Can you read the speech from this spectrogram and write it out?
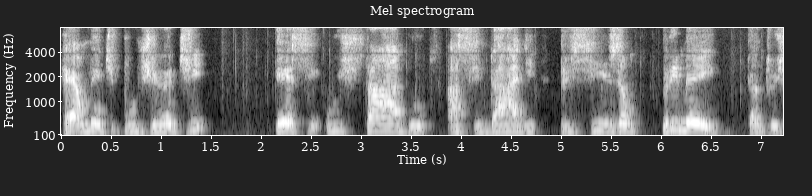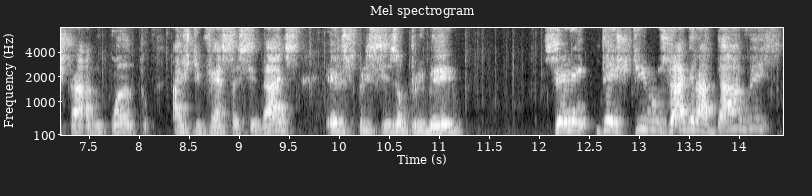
realmente pujante, esse o Estado, a cidade precisam primeiro, tanto o Estado quanto as diversas cidades, eles precisam primeiro serem destinos agradáveis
